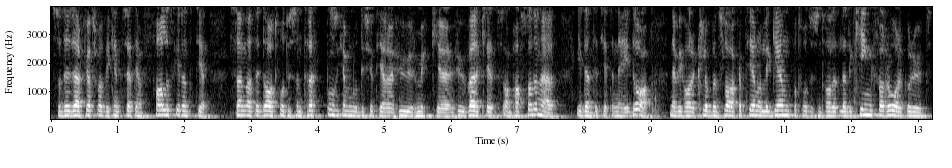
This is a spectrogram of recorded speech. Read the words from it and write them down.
Så det är därför jag tror att vi kan inte säga att det är en falsk identitet. Sen att idag 2013 så kan vi nog diskutera hur mycket, hur verklighetsanpassad den här identiteten är idag. När vi har klubbens lagkapten och legend på 2000-talet, Ledder King förra året går ut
